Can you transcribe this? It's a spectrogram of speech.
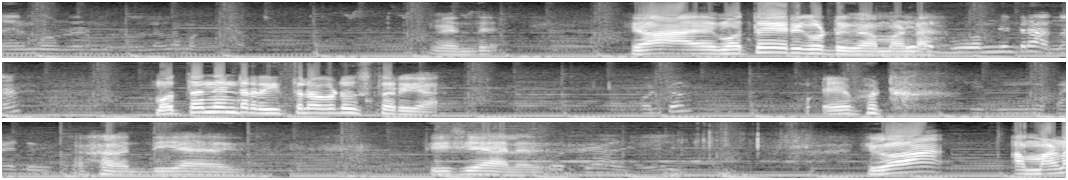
నేను మూడు రెండు మూడు రోజులలో మక్కా అంతే ఇక అది మొత్తం ఎరిగొట్టు ఇక మండ. భూమి తింటారా అన్న? మొత్తం తింటారు ఇతలో కూడా చూస్తారు ఇక. పొట్టు ఏ పట్టు ఇది తీయాలి తీసేయాలి అది. ఇగో ఆ మండ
